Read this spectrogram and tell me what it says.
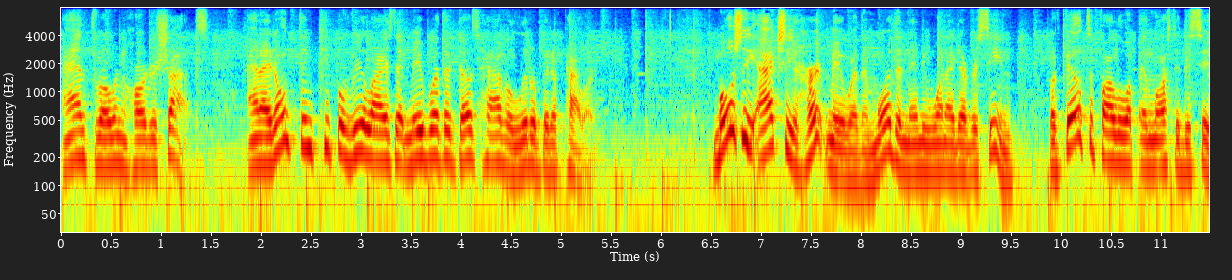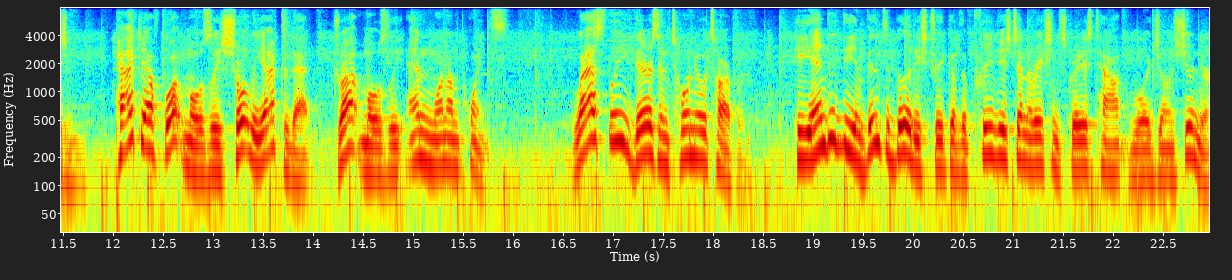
and throwing harder shots. And I don't think people realize that Mayweather does have a little bit of power. Mosley actually hurt Mayweather more than anyone I'd ever seen, but failed to follow up and lost a decision. Pacquiao fought Mosley shortly after that, dropped Mosley, and won on points. Lastly, there's Antonio Tarver. He ended the invincibility streak of the previous generation's greatest talent, Roy Jones Jr.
